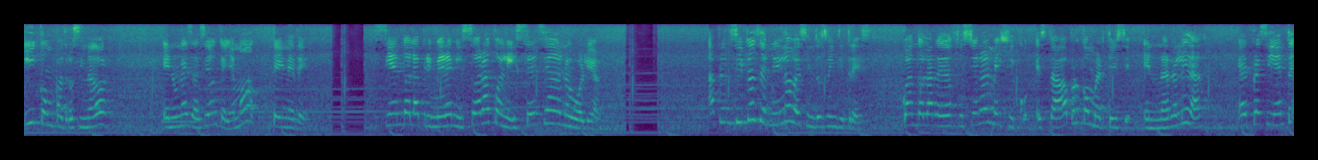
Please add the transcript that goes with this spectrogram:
y con patrocinador en una estación que llamó TND, siendo la primera emisora con licencia de Nuevo León. A principios de 1923, cuando la radiofusión en México estaba por convertirse en una realidad, el presidente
